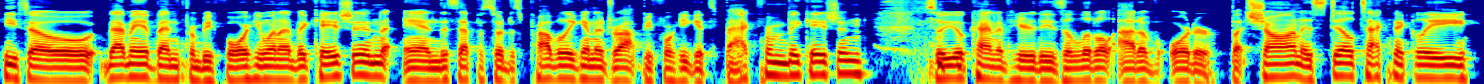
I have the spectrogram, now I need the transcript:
He so that may have been from before he went on vacation and this episode is probably going to drop before he gets back from vacation. So you'll kind of hear these a little out of order. But Sean is still technically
